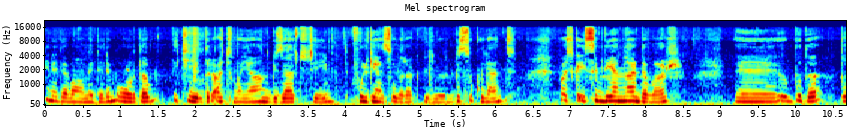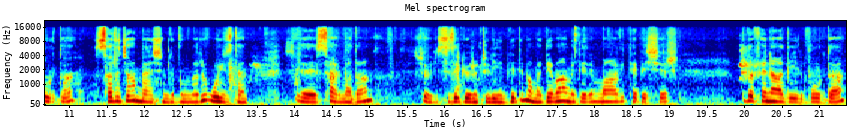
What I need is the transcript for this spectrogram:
Yine devam edelim. Orada iki yıldır açmayan güzel çiçeğim. Fulgens olarak biliyorum. Bir sukulent. Başka isim diyenler de var. Ee, bu da burada. Saracağım ben şimdi bunları. O yüzden e, sarmadan Şöyle size görüntüleyeyim dedim ama devam edelim. Mavi tebeşir. Bu da fena değil burada.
